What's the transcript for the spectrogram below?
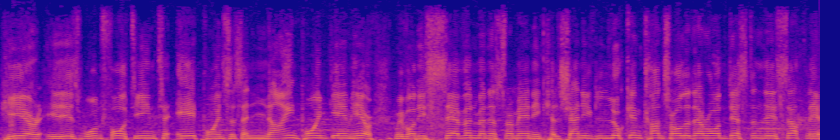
Here it is 114 to 8 points. It's a nine point game here. We've only seven minutes remaining. Kilshannig look in control of their own destiny, certainly,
